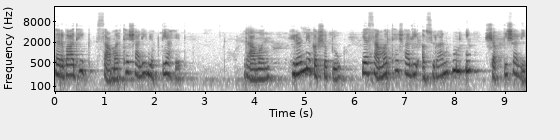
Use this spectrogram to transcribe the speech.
सर्वाधिक सामर्थ्यशाली व्यक्ती आहेत. रावण हिरण्यकश्यपू या सामर्थ्यशाली असुरांहूनही शक्तिशाली.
